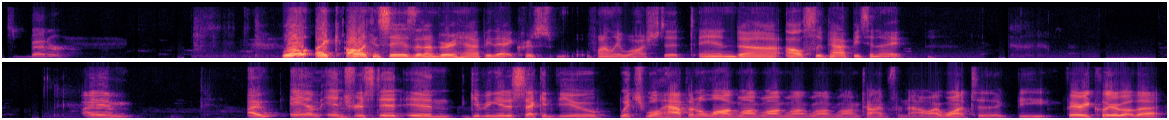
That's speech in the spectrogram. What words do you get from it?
It's better. Well, I, all I can say is that I'm very happy that Chris finally watched it, and uh, I'll sleep happy tonight. I am I am interested in giving it a second view, which will happen a long, long, long, long, long, long time from now. I want to be very clear about that.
